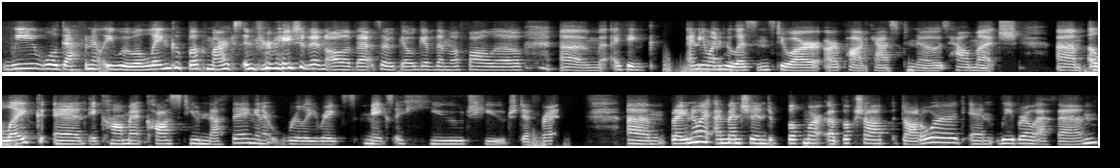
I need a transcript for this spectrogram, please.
we will definitely we will link bookmarks information and all of that so go give them a follow um, i think anyone who listens to our our podcast knows how much um, a like and a comment cost you nothing and it really makes makes a huge huge difference um, but I know I, I mentioned bookmark uh, bookshop.org and Libro FM,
